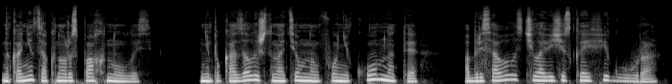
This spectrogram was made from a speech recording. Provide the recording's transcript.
Наконец окно распахнулось. Мне показалось, что на темном фоне комнаты обрисовалась человеческая фигура —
